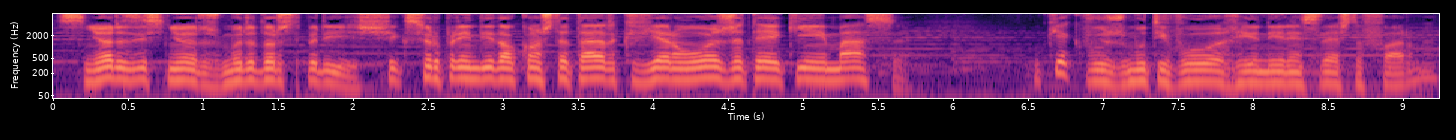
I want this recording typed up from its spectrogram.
Senhoras e senhores, moradores de Paris, fico surpreendido ao constatar que vieram hoje até aqui em massa. O que é que vos motivou a reunirem-se desta forma?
